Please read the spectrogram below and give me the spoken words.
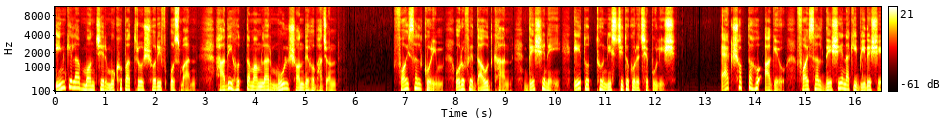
ইনকেলাব মঞ্চের মুখপাত্র শরীফ ওসমান হাদি হত্যা মামলার মূল সন্দেহভাজন। ফয়সাল করিম ওরফে দাউদ খান দেশে নেই, এ তথ্য নিশ্চিত করেছে পুলিশ। এক সপ্তাহ আগেও ফয়সাল দেশে নাকি বিদেশে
